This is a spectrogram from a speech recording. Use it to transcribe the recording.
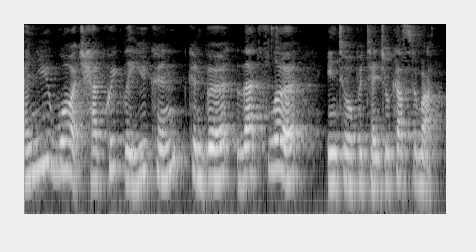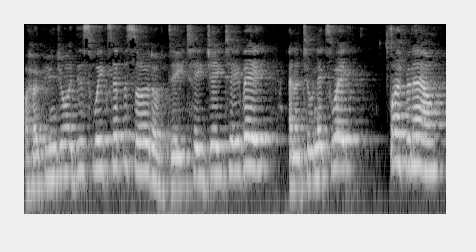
and you watch how quickly you can convert that flirt into a potential customer. I hope you enjoyed this week's episode of DTG TV. And until next week, bye for now.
